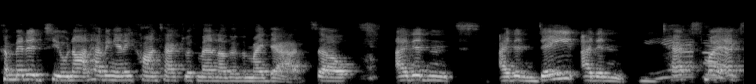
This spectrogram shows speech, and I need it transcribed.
committed to not having any contact with men other than my dad. So I didn't I didn't date, I didn't text yeah. my ex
